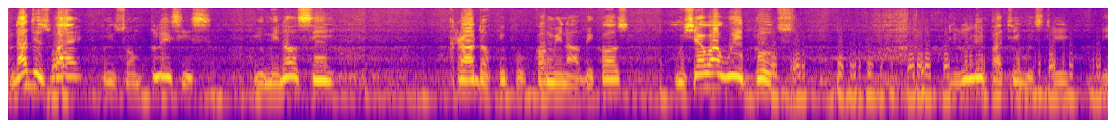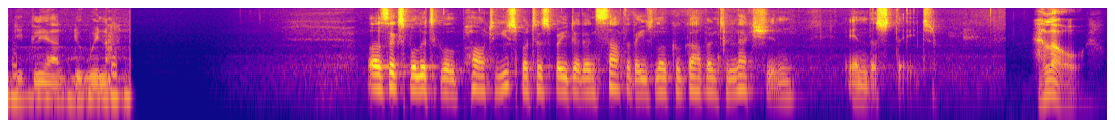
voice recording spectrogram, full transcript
And that is why in some places you may not see crowd of people coming out because whichever way it goes, the ruling party will still be declared the winner. Uh, six political parties participated in Saturday's local government election in the state. Hello.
